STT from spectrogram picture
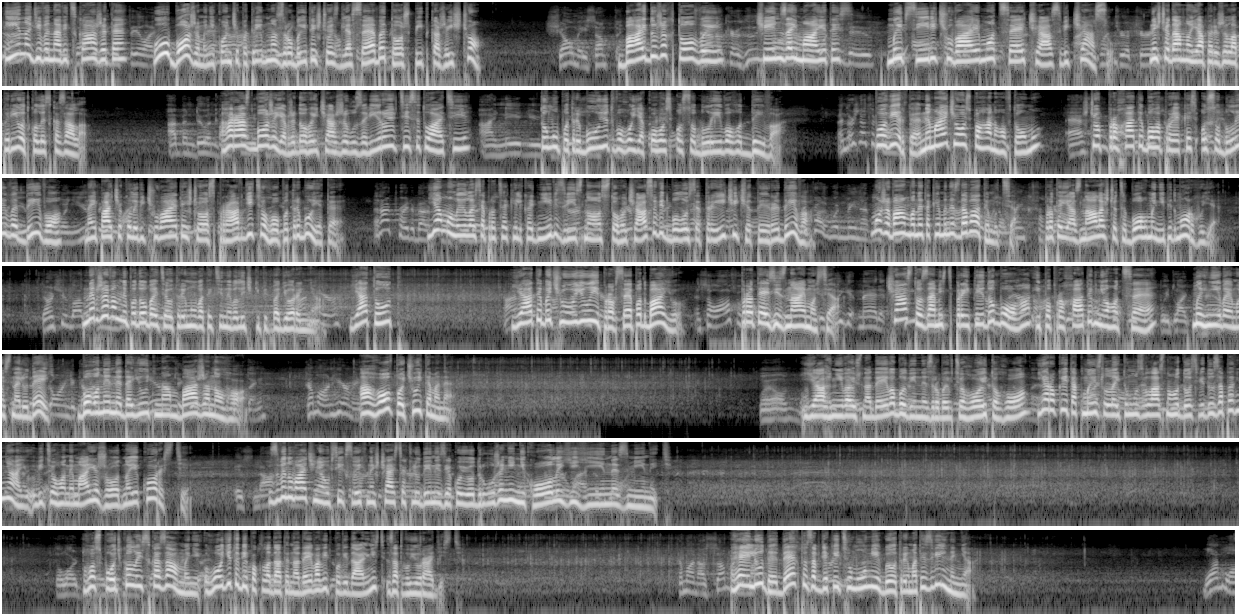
Іноді ви навіть скажете: у Боже, мені конче потрібно зробити щось для себе, тож підкажи що. Байдуже, хто ви, чим займаєтесь. Ми всі відчуваємо це час від часу. Нещодавно я пережила період, коли сказала: гаразд, Боже, я вже довгий час живу за вірою в цій ситуації, тому потребую твого якогось особливого дива. Повірте, немає чогось поганого в тому, щоб прохати Бога про якесь особливе диво, найпаче, коли відчуваєте, що справді цього потребуєте. Я молилася про це кілька днів. Звісно, з того часу відбулося три чи чотири дива. Може, вам вони такими не здаватимуться. Проте я знала, що це Бог мені підморгує. Невже вам не подобається отримувати ці невеличкі підбадьорення? Я тут. Я тебе чую і про все подбаю. Проте зізнаймося, часто замість прийти до Бога і попрохати в нього це, ми гніваємось на людей, бо вони не дають нам бажаного. Агов, почуйте мене. Я гніваюсь на Дейва, бо він не зробив цього і того. Я роки так мислила, і тому з власного досвіду запевняю, від цього немає жодної користі. Звинувачення у всіх своїх нещастях людини, з якою одружені, ніколи її не змінить. Господь колись сказав мені: годі тобі покладати на Дейва відповідальність за твою радість. Гей, люди, дехто завдяки цьому міг би отримати звільнення.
